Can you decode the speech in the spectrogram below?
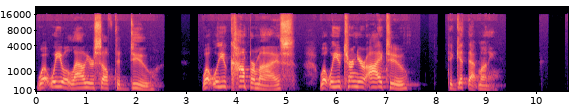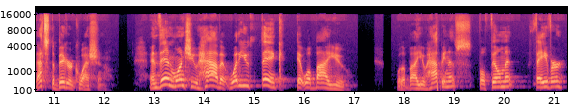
What will you allow yourself to do? What will you compromise? What will you turn your eye to to get that money? That's the bigger question. And then once you have it, what do you think it will buy you? Will it buy you happiness, fulfillment, favor?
